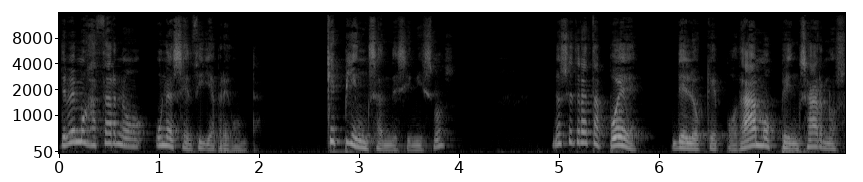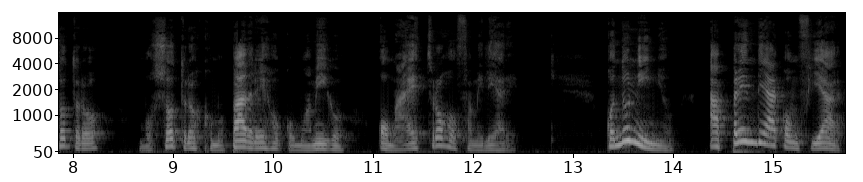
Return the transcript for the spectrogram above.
debemos hacernos una sencilla pregunta. ¿Qué piensan de sí mismos? No se trata, pues, de lo que podamos pensar nosotros, vosotros como padres o como amigos, o maestros o familiares. Cuando un niño aprende a confiar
